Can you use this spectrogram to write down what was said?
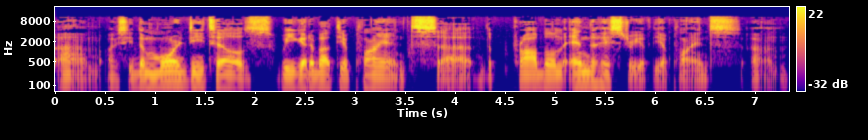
um, obviously the more details we get about the appliance, uh, the problem, and the history of the appliance, um,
